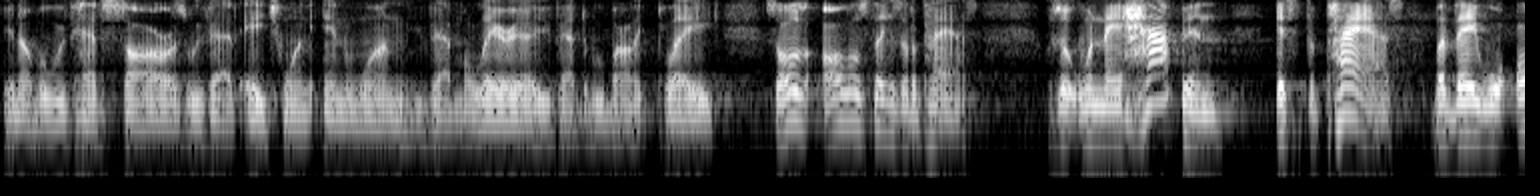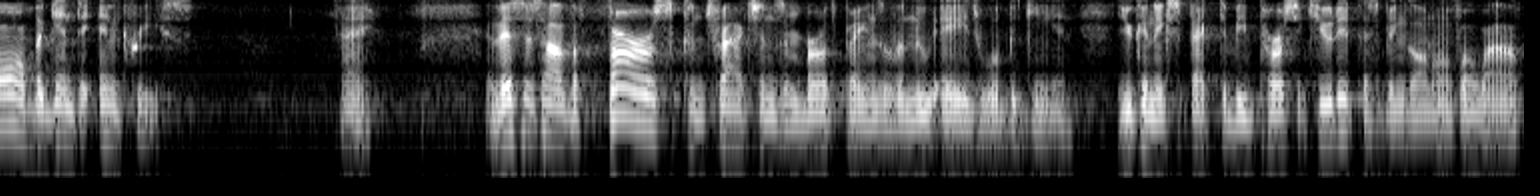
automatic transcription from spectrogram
you know, but we've had SARS, we've had H1N1, you've had malaria, you've had the bubonic plague. So those, all those things are the past. So when they happen, it's the past, but they will all begin to increase. Okay? And this is how the first contractions and birth pains of the new age will begin. You can expect to be persecuted, that's been going on for a while,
